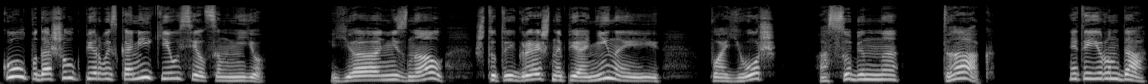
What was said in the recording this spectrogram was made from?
Кол подошел к первой скамейке и уселся на нее. «Я не знал, что ты играешь на пианино и поешь, особенно так». «Это ерунда»,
